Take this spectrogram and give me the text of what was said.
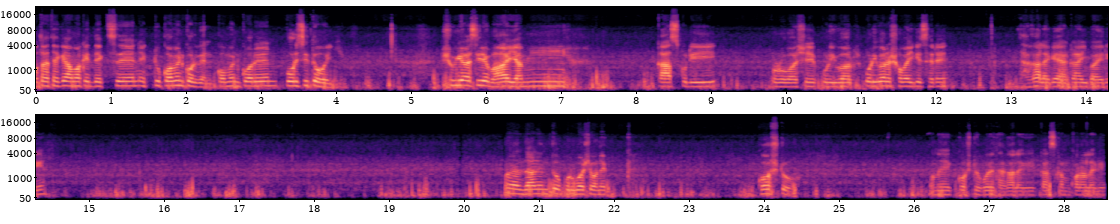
কোথা থেকে আমাকে দেখছেন, একটু কমেন্ট করবেন। কমেন্ট করেন, পরিচিত হই। শুয়ে আছি রে ভাই, আমি কাজ করি প্রবাসে পরিবার, পরিবারের সবাইকে ছেড়ে থাকা লাগে একাই বাইরে। জানেন তো প্রবাসে অনেক কষ্ট অনেক কষ্ট করে থাকা লাগে কাজ কাম করা লাগে,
